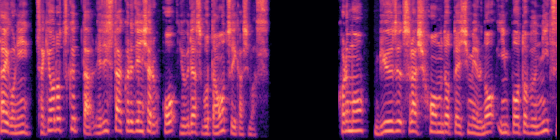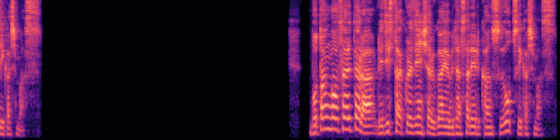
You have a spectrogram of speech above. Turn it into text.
最後に先ほど作ったレジスタークレデンシャルを呼び出すボタンを追加します。これも views/home.html のインポート文に追加します。ボタンが押されたら、レジスタークレデンシャルが呼び出される関数を追加します。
